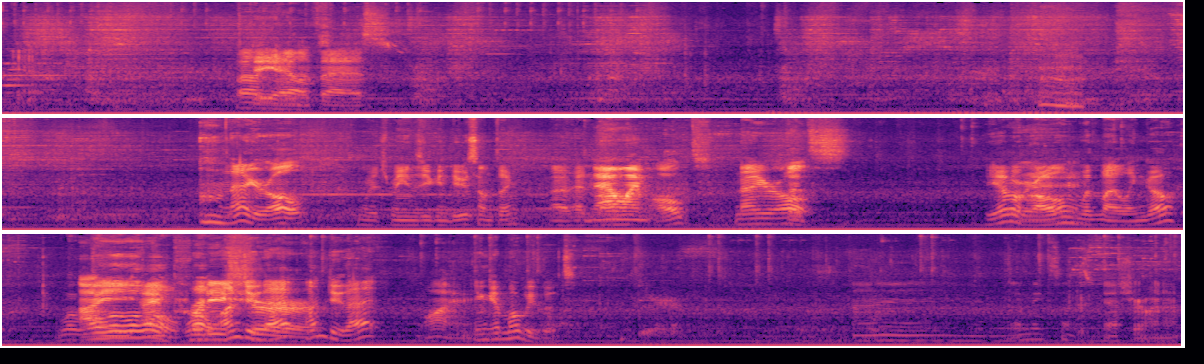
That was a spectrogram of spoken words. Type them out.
Yeah. Well, Big yeah. fast. Hmm. now you're alt, which means you can do something. Now I'm alt. Now you're alt. That's you have a problem with my lingo? Whoa, whoa, I- whoa, whoa, whoa, pretty whoa, undo sure- that, undo that. why. You can get Moby boots. Uh, that makes sense. Yeah, sure, why not?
